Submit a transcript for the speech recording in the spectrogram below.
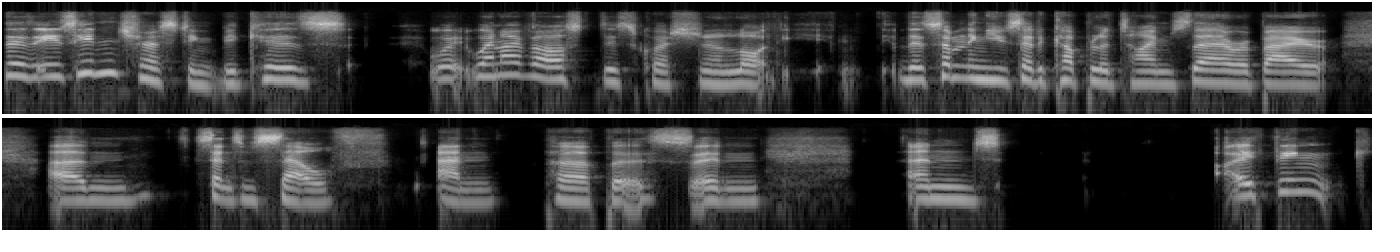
it's interesting because when I've asked this question a lot, there's something you said a couple of times there about um, sense of self and purpose and and I think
